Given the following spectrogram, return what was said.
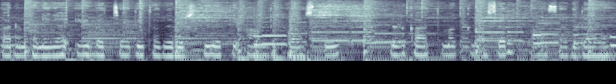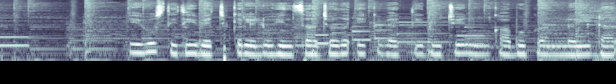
ਕਾਰਨ ਬਣੇਗਾ, ਇਹ ਬੱਚਿਆਂ ਦੀ ਤੰਦਰੁਸਤੀ ਅਤੇ ਆਮ ਵਿਕਾਸ ਤੇ ਨਕਾਰਾਤਮਕ ਅਸਰ ਪਾ ਸਕਦਾ ਹੈ। ਇਹੋ ਸਥਿਤੀ ਵਿੱਚ ਘਰੇਲੂ ਹਿੰਸਾ ਜਦੋਂ ਇੱਕ ਵਿਅਕਤੀ ਦੂਜੇ ਨੂੰ ਕਾਬੂ ਕਰਨ ਲਈ ਡਰ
